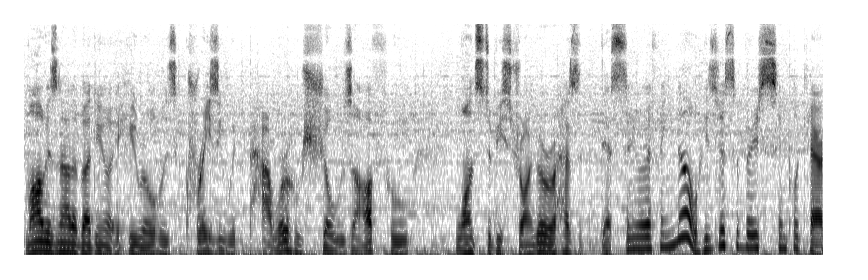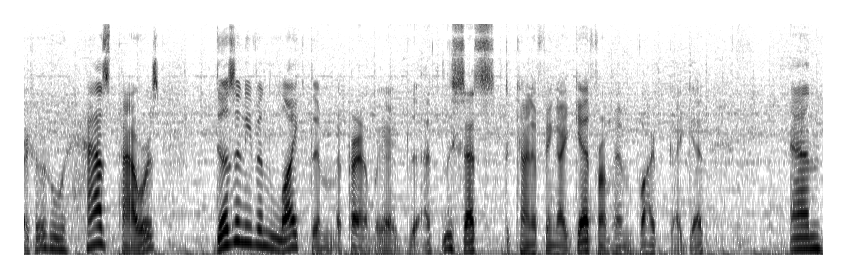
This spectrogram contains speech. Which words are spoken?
Mob is not about, you know, a hero who's crazy with power, who shows off, who wants to be stronger or has a destiny or anything. No, he's just a very simple character who has powers, doesn't even like them, apparently. I, at least that's the kind of thing I get from him, vibe I get. And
